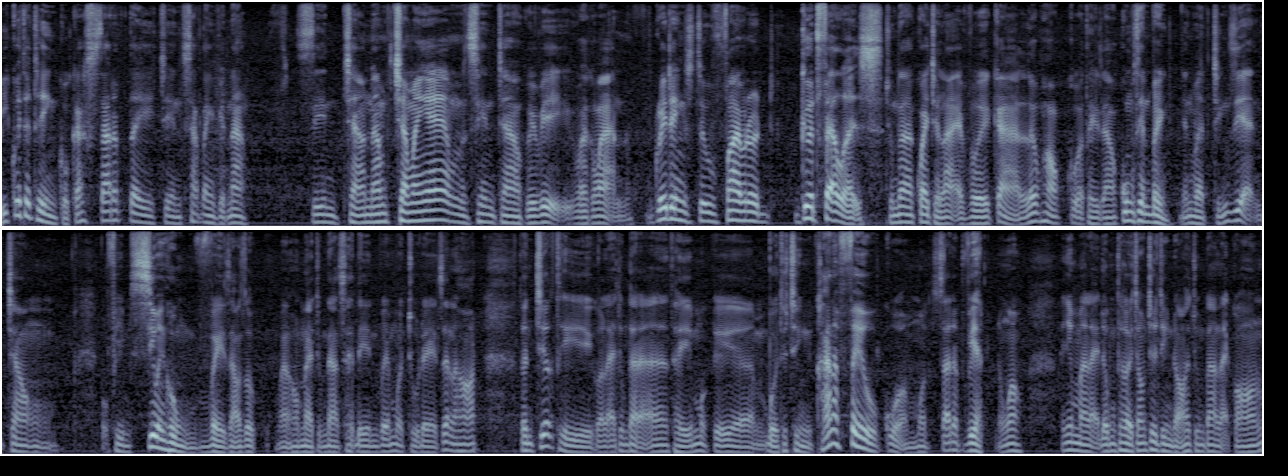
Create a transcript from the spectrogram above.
bí quyết thuyết trình của các startup Tây trên sắc Tank Việt Nam. Xin chào 500 anh em, xin chào quý vị và các bạn. Greetings to 500 good fellas. Chúng ta quay trở lại với cả lớp học của thầy giáo Cung Thiên Bình, nhân vật chính diện trong bộ phim siêu anh hùng về giáo dục và hôm nay chúng ta sẽ đến với một chủ đề rất là hot tuần trước thì có lẽ chúng ta đã thấy một cái ờ, buổi thuyết trình khá là fail của một startup Việt đúng không thế nhưng mà lại đồng thời trong chương trình đó chúng ta lại có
